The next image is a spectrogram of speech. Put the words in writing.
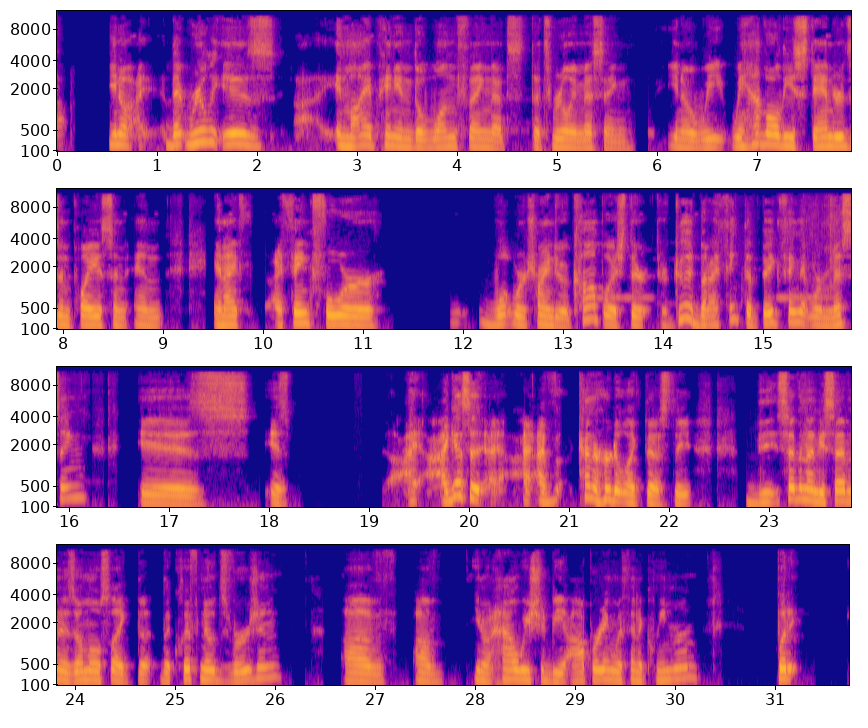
you know I, that really is, uh, in my opinion, the one thing that's that's really missing. You know, we we have all these standards in place, and and and I I think for what we're trying to accomplish, they're they're good. But I think the big thing that we're missing is is I, I guess it, I, have kind of heard it like this: the the 797 is almost like the the Cliff Notes version of of you know how we should be operating within a clean room, but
